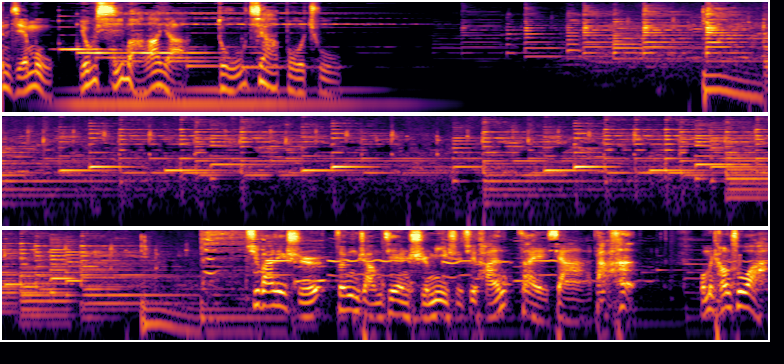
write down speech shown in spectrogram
本节目由喜马拉雅独家播出。去扒历史，增长见识，密室趣谈，在下大汉。我们常说啊，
